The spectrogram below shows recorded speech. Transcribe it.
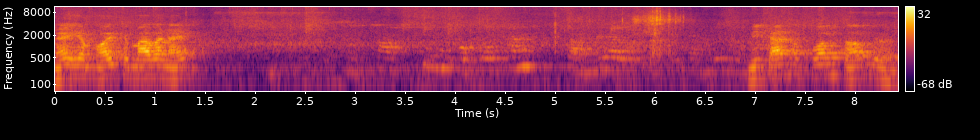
ไหนยมอ้อยจะมาวันไหนมีการอบรมสองเดือน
